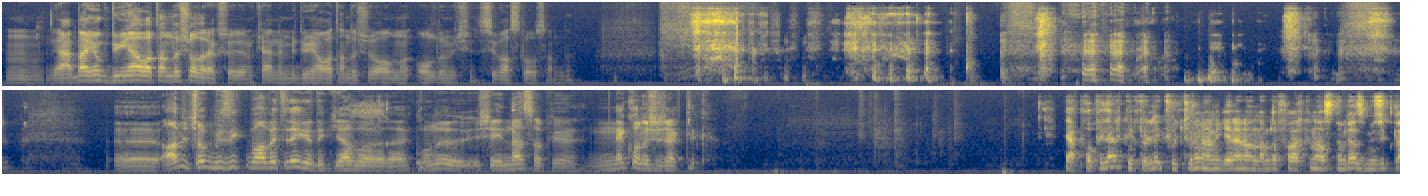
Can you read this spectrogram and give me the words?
Hmm. Ya ben yok dünya vatandaşı olarak söylüyorum kendim bir dünya vatandaşı olma- olduğum için Sivaslı olsam da. Ee, abi çok müzik muhabbetine girdik ya bu arada. Konu şeyinden sapıyor. Ne konuşacaktık? Ya popüler kültürle kültürün hani genel anlamda farkını aslında biraz müzikle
